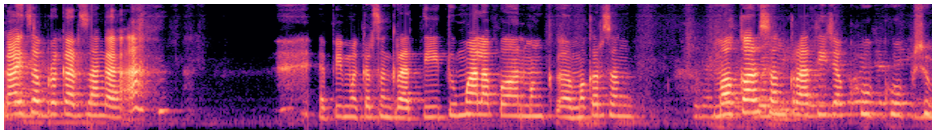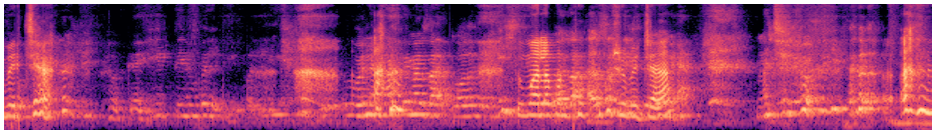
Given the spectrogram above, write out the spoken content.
कायचा प्रकार सांगा? हॅपी मकर संक्रांती. तुम्हाला पण मग मकर सं मकर संक्रांतीच्या खूप खूप शुभेच्छा. तुम्हाला पण खूप खूप शुभेच्छा.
